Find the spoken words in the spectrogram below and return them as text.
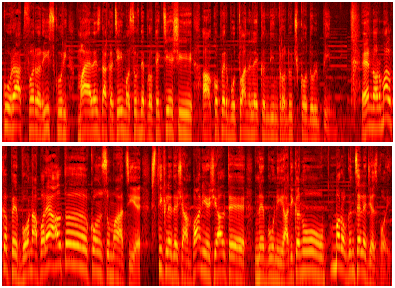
Curat, fără riscuri, mai ales dacă ți iei măsuri de protecție și acoperi butoanele când introduci codul PIN E normal că pe bon apărea altă consumație. Sticle de șampanie și alte nebunii. Adică nu, mă rog, înțelegeți voi.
